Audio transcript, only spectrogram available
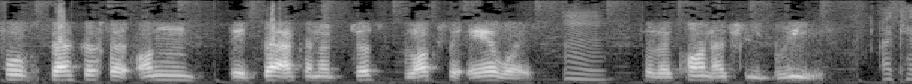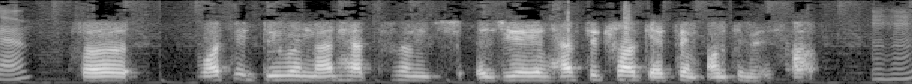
falls back on their back and it just blocks the airways, mm. so they can't actually breathe. Okay. So what you do when that happens is you have to try to get them onto the side. Mm-hmm.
